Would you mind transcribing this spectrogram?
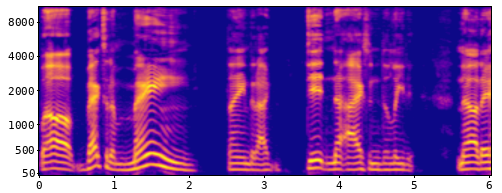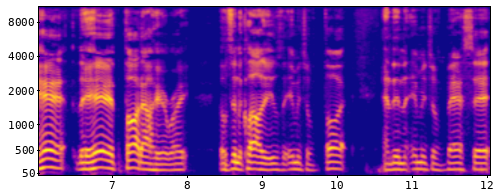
But uh, back to the main thing that I did not. I actually deleted. Now they had they had Thoth out here, right? It was in the cloud. It was the image of thought, and then the image of Bastet.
